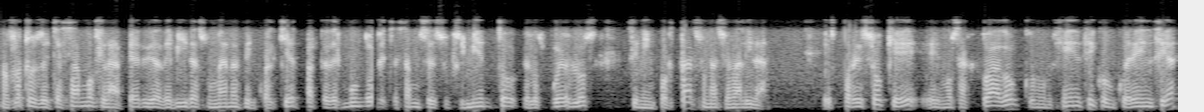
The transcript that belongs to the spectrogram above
Nosotros rechazamos la pérdida de vidas humanas en cualquier parte del mundo, rechazamos el sufrimiento de los pueblos sin importar su nacionalidad. Es por eso que hemos actuado con urgencia y con coherencia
